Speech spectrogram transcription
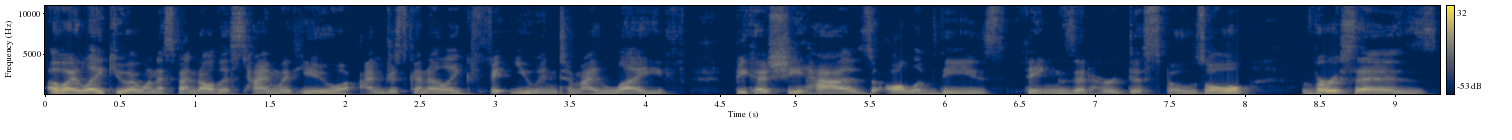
oh, I like you. I want to spend all this time with you. I'm just going to like fit you into my life because she has all of these things at her disposal versus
